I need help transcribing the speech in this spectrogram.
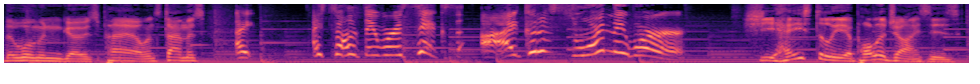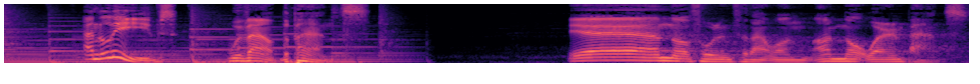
The woman goes pale and stammers, I I saw that they were a six. I could have sworn they were. She hastily apologizes and leaves without the pants. Yeah, I'm not falling for that one. I'm not wearing pants.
